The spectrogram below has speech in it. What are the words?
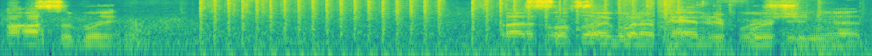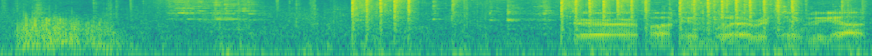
Possibly. That looks like what our Panzer 4 is shooting at. Or fucking whatever tank we got.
